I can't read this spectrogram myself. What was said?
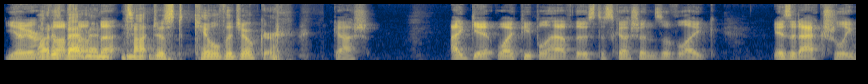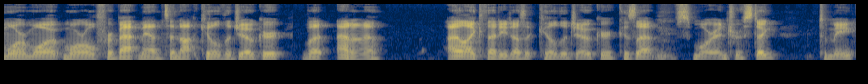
You ever Why does Batman about that? not just kill the Joker? Gosh, I get why people have those discussions of like, is it actually more, more moral for Batman to not kill the Joker? But I don't know. I like that he doesn't kill the Joker because that's more interesting to me.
